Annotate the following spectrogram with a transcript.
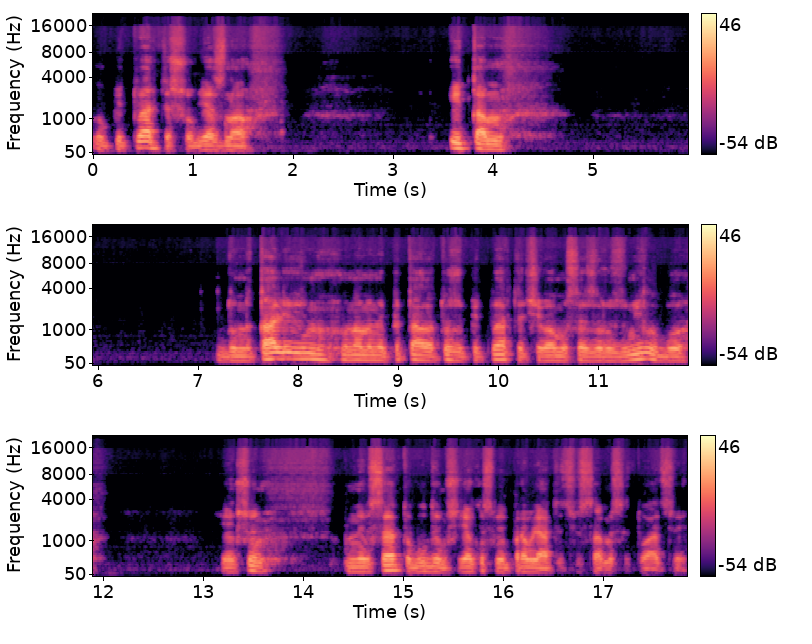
Ну, підтвердьте, щоб я знав. І там до Наталії, ну, вона мене питала, теж підтвердьте, чи вам усе зрозуміло, бо якщо не все, то будемо якось виправляти цю саме ситуацію.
